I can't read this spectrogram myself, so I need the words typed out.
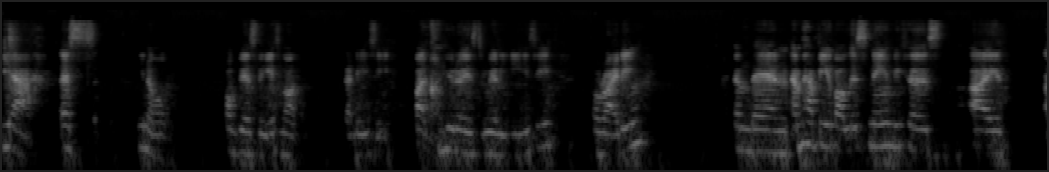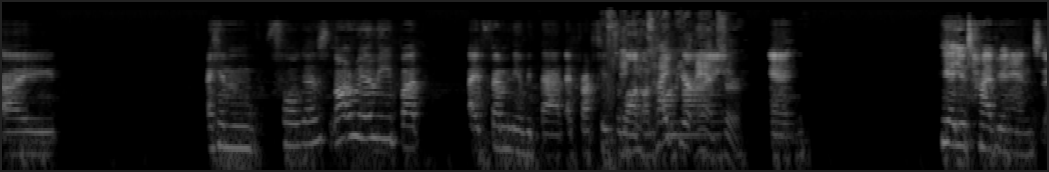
yeah, it's you know obviously it's not that easy. But computer is really easy for writing. And then I'm happy about listening because I I I can focus. Not really, but I'm familiar with that. I practice a and lot on type online. your answer. And yeah, you type your answer.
